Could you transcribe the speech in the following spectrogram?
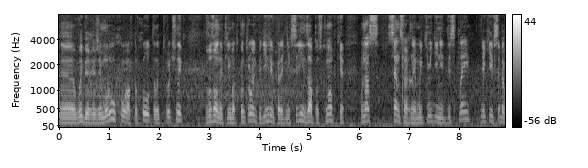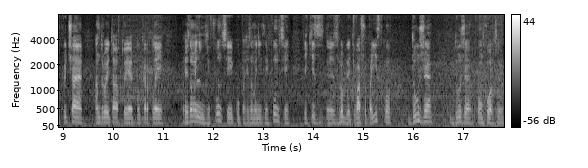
е, вибір режиму руху, автохолд, електроручник, двозонний клімат-контроль, підігрів передніх сидінь, запуск кнопки. У нас сенсорний мультимедійний дисплей, який в себе включає Android Auto і Apple CarPlay. Різноманітні функції, купа різноманітних функцій, які е, зроблять вашу поїздку дуже дуже комфортною.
